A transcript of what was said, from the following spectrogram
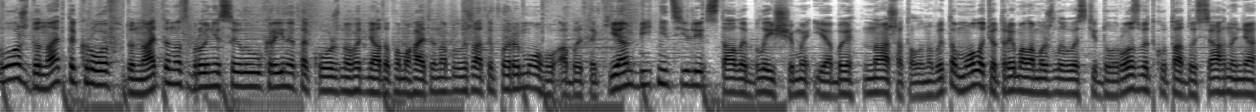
Тож донатьте кров, донатьте на Збройні Сили України та кожного дня допомагайте наближати перемогу, аби такі амбітні цілі стали ближчими і аби наша талановита молодь отримала можливості до розвитку та досягнення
